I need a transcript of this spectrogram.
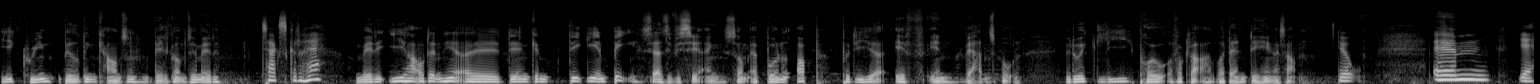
i Green Building Council. Velkommen til, Mette. Tak skal du have. Mette, I har jo den her øh, DGNB-certificering, som er bundet op på de her FN-verdensmål. Vil du ikke lige prøve at forklare, hvordan det hænger sammen? Jo. Øhm, ja,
